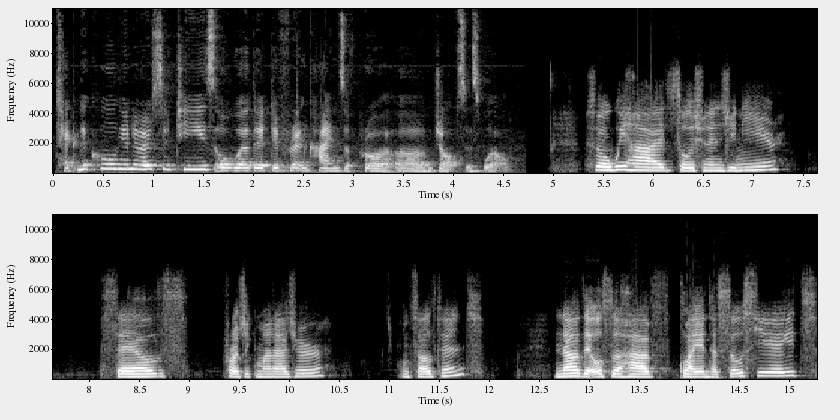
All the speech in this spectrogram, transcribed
technical universities, or were there different kinds of pro, uh, jobs as well? So we had solution engineer, sales, project manager, consultant. Now they also have client associates.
